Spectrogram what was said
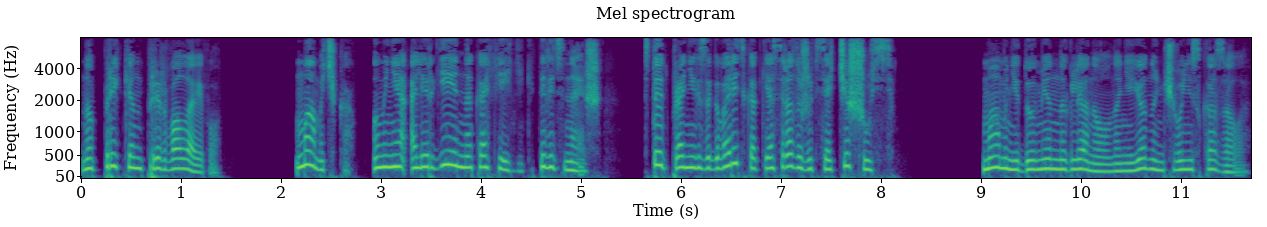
Но Прикин прервала его. «Мамочка, у меня аллергия на кофейники, ты ведь знаешь. Стоит про них заговорить, как я сразу же вся чешусь». Мама недоуменно глянула на нее, но ничего не сказала.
